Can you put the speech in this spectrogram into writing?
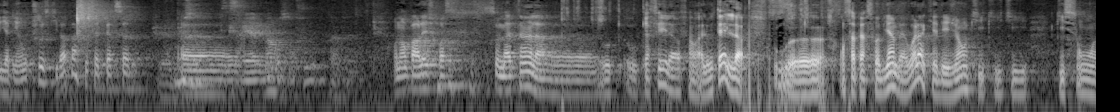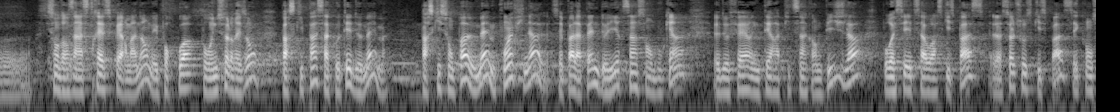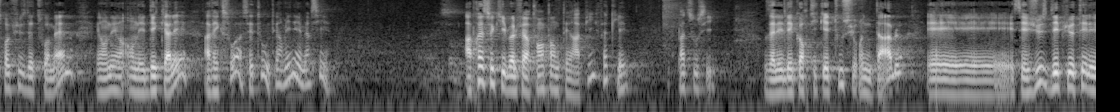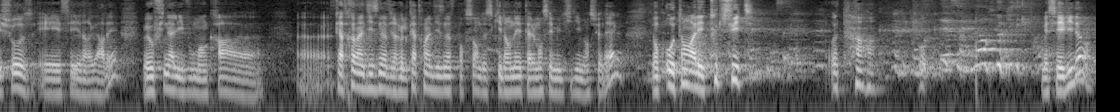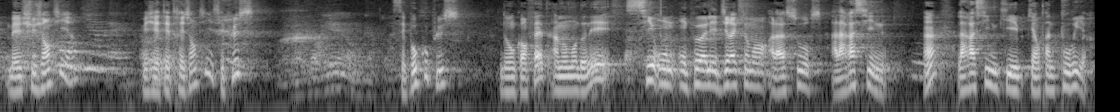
il y a bien autre chose qui ne va pas chez cette personne. Euh, réellement, on s'en fout. On en parlait, je crois, ce matin là, euh, au, café, là, enfin à l'hôtel, là, où on s'aperçoit bien, ben voilà, qu'il y a des gens qui, qui, qui, qui sont, qui sont dans un stress permanent. Mais pourquoi? Pour une seule raison, parce qu'ils passent à côté d'eux-mêmes. Parce qu'ils ne sont pas eux-mêmes, point final. Ce n'est pas la peine de lire 500 bouquins, de faire une thérapie de 50 piges là, pour essayer de savoir ce qui se passe. La seule chose qui se passe, c'est qu'on se refuse d'être soi-même et on est, décalé avec soi, c'est tout, terminé, merci. Après, ceux qui veulent faire 30 ans de thérapie, faites-les, pas de souci. Vous allez décortiquer tout sur une table et c'est juste dépioter les choses et essayer de regarder. Mais au final, il vous manquera. Euh, 99,99% de ce qu'il en est tellement c'est multidimensionnel. Donc autant aller tout de suite. Autant. Mais c'est évident. Mais je suis gentil. Hein. Mais j'ai été très gentil. C'est plus. C'est beaucoup plus. Donc en fait, à un moment donné, si on, peut aller directement à la source, à la racine, hein, la racine qui est en train de pourrir,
